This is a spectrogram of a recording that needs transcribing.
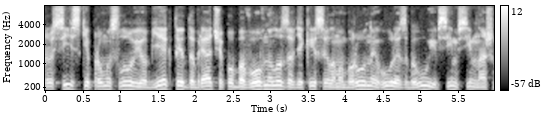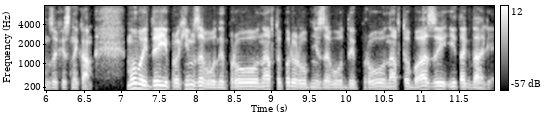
російські промислові об'єкти добряче побавовнило завдяки силам оборони, ГУР, СБУ і всім всім нашим захисникам. Мова йде і про хімзаводи, про нафтопереробні заводи, про нафтобази і так далі.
